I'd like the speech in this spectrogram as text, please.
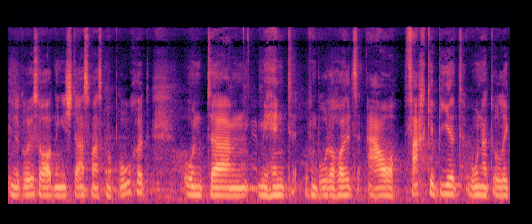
in der Größenordnung ist, das, was wir brauchen. Und ähm, wir haben auf dem Bruderholz auch Fachgebiet, wo natürlich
